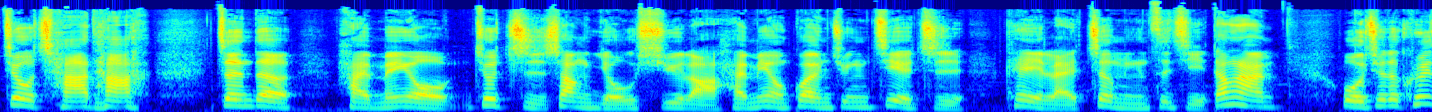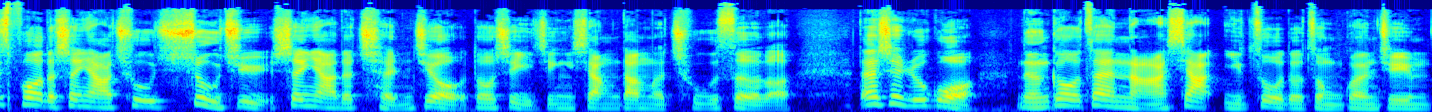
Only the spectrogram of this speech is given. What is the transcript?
就差他真的还没有就纸上游虚了，还没有冠军戒指可以来证明自己。当然，我觉得 Chris Paul 的生涯数数据、生涯的成就都是已经相当的出色了。但是如果能够再拿下一座的总冠军，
